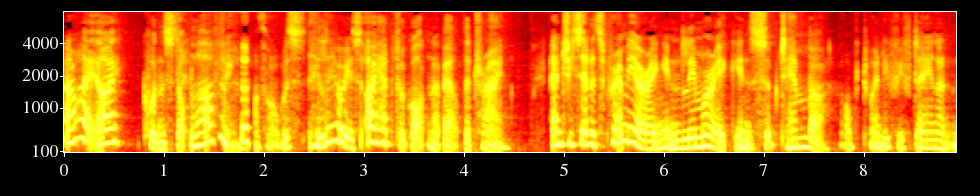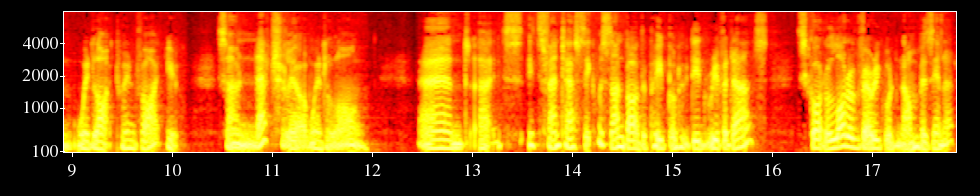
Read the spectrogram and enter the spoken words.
And I, I couldn't stop laughing. I thought it was hilarious. I had forgotten about the train. And she said it's premiering in Limerick in September of 2015, and we'd like to invite you. So naturally, I went along, and uh, it's it's fantastic. It was done by the people who did Riverdance. It's got a lot of very good numbers in it.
